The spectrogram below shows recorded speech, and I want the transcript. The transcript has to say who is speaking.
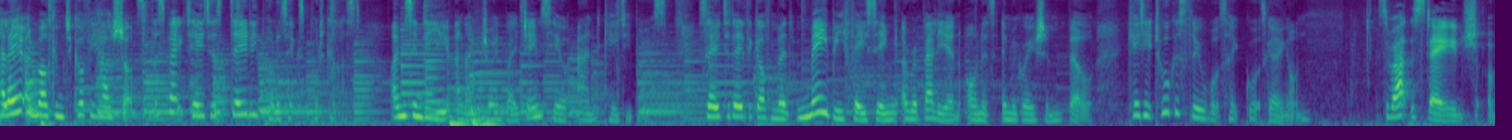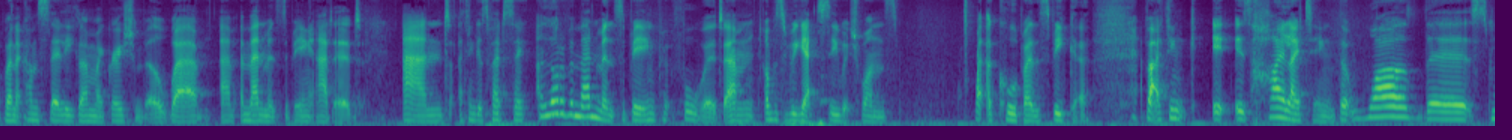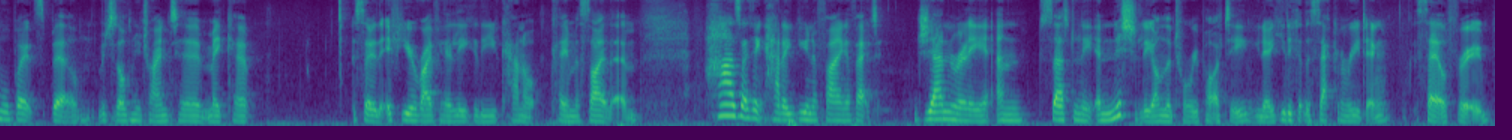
Speaker 1: Hello and welcome to Coffee House Shots, the Spectator's daily politics podcast. I'm Cindy Yu and I'm joined by James Heale and Katy Balls. So today the government may be facing a rebellion on its immigration bill. Katy, talk us through what's what's going on.
Speaker 2: So we're at the stage when it comes to the illegal immigration bill where um, amendments are being added. And I think it's fair to say a lot of amendments are being put forward. Um, obviously, we get to see which ones called by the speaker. But I think it is highlighting that while the small boats bill, which is ultimately trying to make it so that if you arrive here legally, you cannot claim asylum, has, I think, had a unifying effect generally and certainly initially on the Tory party. You know, you look at the second reading, sail through.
